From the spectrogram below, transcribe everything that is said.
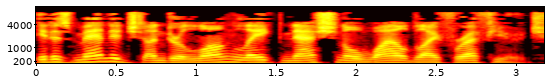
It is managed under Long Lake National Wildlife Refuge.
